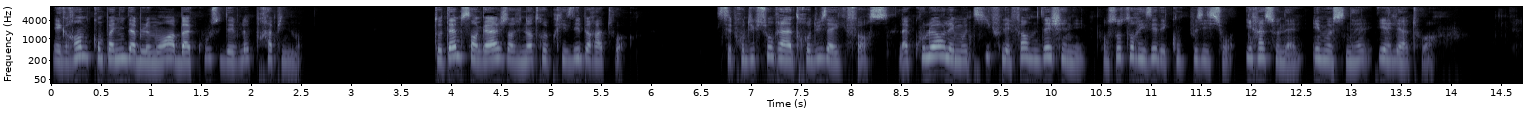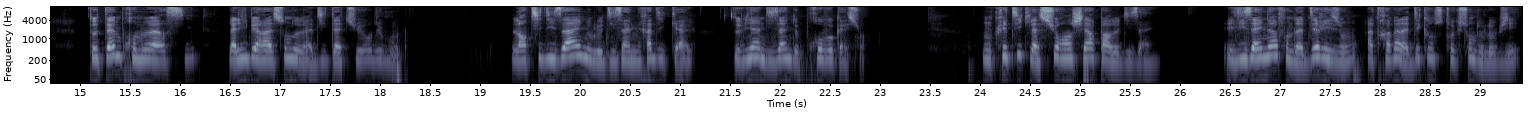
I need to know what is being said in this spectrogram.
les grandes compagnies d'ablement à bas coût se développent rapidement. Totem s'engage dans une entreprise libératoire. Ses productions réintroduisent avec force la couleur, les motifs, les formes déchaînées pour s'autoriser des compositions irrationnelles, émotionnelles et aléatoires. Totem promeut ainsi la libération de la dictature du bon. L'anti-design ou le design radical devient un design de provocation. On critique la surenchère par le design. Les designers font de la dérision à travers la déconstruction de l'objet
